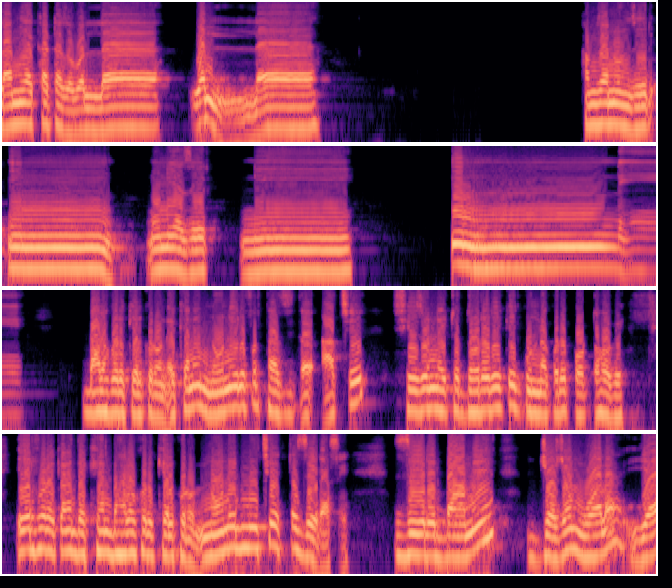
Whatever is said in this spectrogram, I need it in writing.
লামিয়া কাটা জবর, লা ওয়াল্লা হামজা নুন, জের, ইন। নুনিয়া, জের, নি। ইন্নি ভালো করে খেয়াল করুন, এখানে নুনের উপর তাজিদ আছে সেই জন্য এটা ধরে রেখে গুণনা করে পড়তে হবে। এরপর এখানে দেখেন ভালো করে খেয়াল করুন, নুনের নিচে একটা জের আছে। জেরের বামে জজম ওয়ালা ইয়া,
